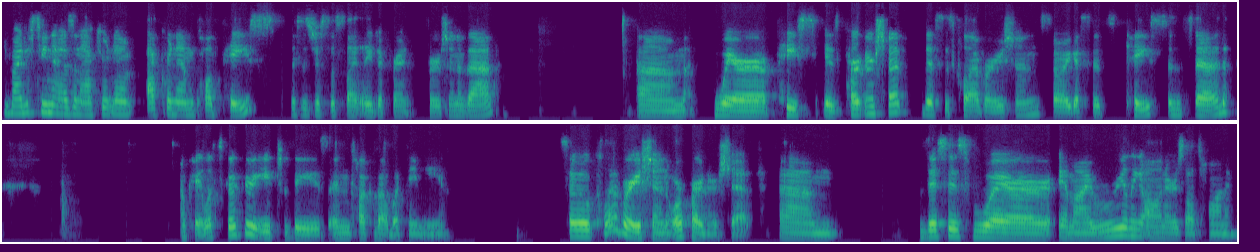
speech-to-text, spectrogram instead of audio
You might have seen it as an acronym, acronym called PACE. This is just a slightly different version of that. Um, where PACE is partnership, this is collaboration. So I guess it's CASE instead. Okay, let's go through each of these and talk about what they mean. So, collaboration or partnership. Um, this is where MI really honors autonomy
